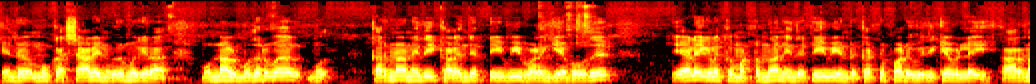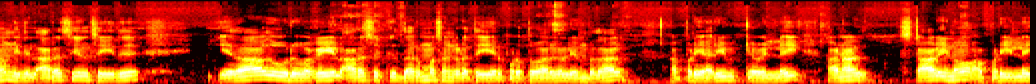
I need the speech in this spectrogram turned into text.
என்று மு. க. ஸ்டாலின் விரும்புகிறார். முன்னாள் முதல்வர் மு. கருணாநிதி கலைஞர் டிவி வழங்கிய போது ஏழைகளுக்கு மட்டும்தான் இந்த டிவி என்று கட்டுப்பாடு விதிக்கவில்லை. காரணம் இதில் அரசியல் செய்து ஏதாவது ஒரு வகையில் அரசுக்கு தர்ம சங்கடத்தை ஏற்படுத்துவார்கள் என்பதால் அப்படி அறிவிக்கவில்லை. ஆனால் ஸ்டாலினோ அப்படி இல்லை.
